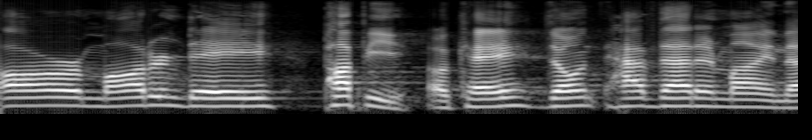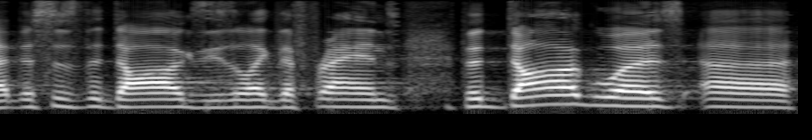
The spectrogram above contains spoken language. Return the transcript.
our modern day puppy, okay? Don't have that in mind that this is the dogs, these are like the friends. The dog was a,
